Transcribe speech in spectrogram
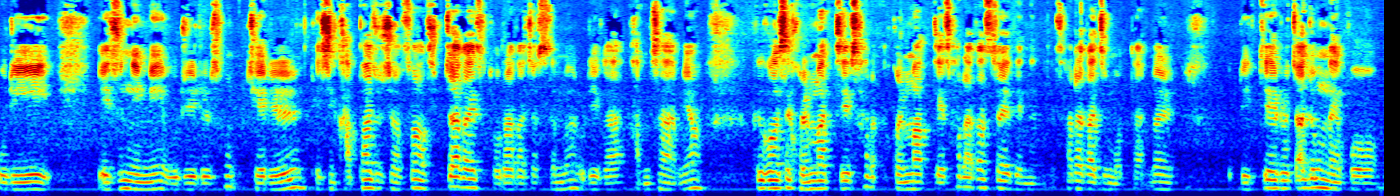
우리 예수님이 우리를 속- 죄를 대신 갚아주셔서 십자가에서 돌아가셨음을 우리가 감사하며 그것에 걸맞지 살아, 걸맞게 살아갔어야 되는데 살아가지 못함을 때로 짜증내고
